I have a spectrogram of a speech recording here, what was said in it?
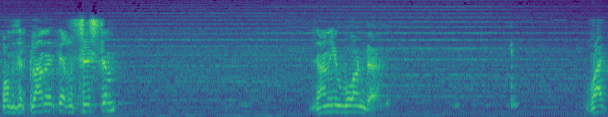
from the planetary system, then you wonder what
